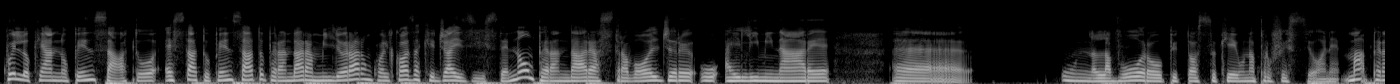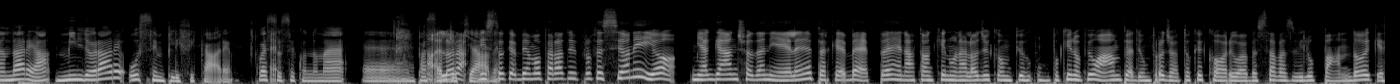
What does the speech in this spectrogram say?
quello che hanno pensato è stato pensato per andare a migliorare un qualcosa che già esiste, non per andare a stravolgere o a eliminare eh, un lavoro piuttosto che una professione, ma per andare a migliorare o semplificare. Questo eh. secondo me è un passaggio allora, chiave. visto che abbiamo parlato di professioni, io mi aggancio a Daniele perché Beppe è nato anche in una logica un, più, un pochino più ampia di un progetto che CoriWeb stava sviluppando e che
